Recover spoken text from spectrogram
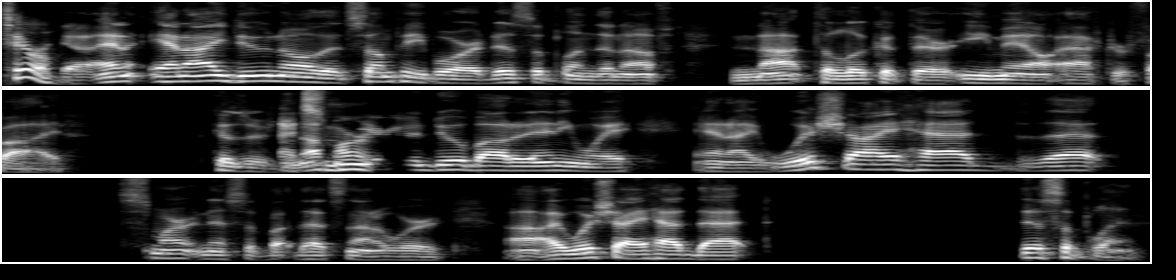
terrible. Yeah, and and I do know that some people are disciplined enough not to look at their email after five because there's That's nothing smart. to do about it anyway. And I wish I had that smartness about that's not a word. Uh, I wish I had that discipline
